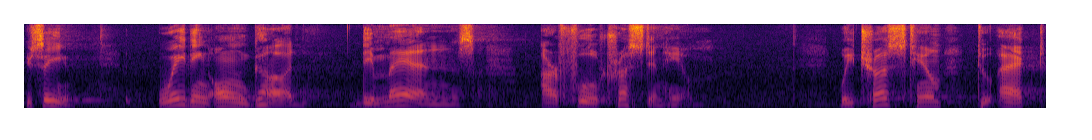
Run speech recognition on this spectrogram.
You see, waiting on God demands our full trust in Him. We trust Him to act,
